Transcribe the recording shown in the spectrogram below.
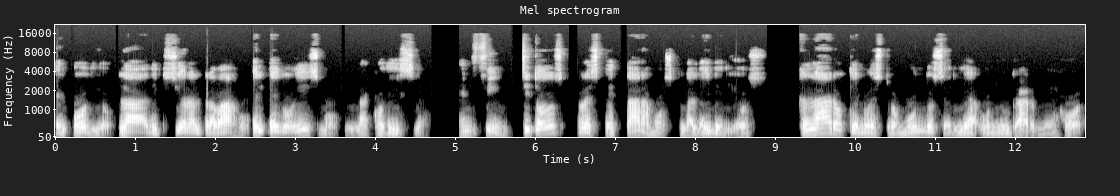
el odio, la adicción al trabajo, el egoísmo, la codicia. En fin, si todos respetáramos la ley de Dios, claro que nuestro mundo sería un lugar mejor.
